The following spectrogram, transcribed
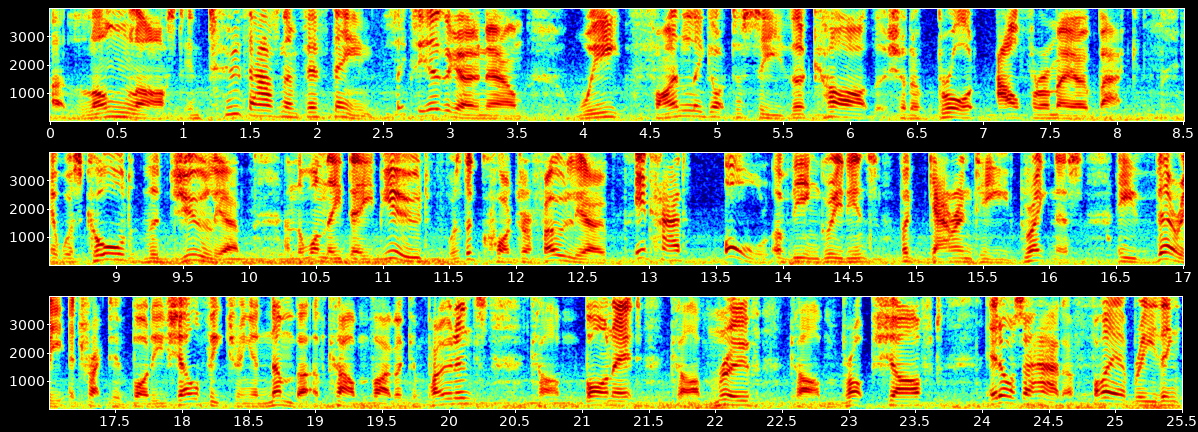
at long last, in 2015, six years ago now, we finally got to see the car that should have brought Alfa Romeo back. It was called the Giulia, and the one they debuted was the Quadrifoglio. It had all of the ingredients for guaranteed greatness. A very attractive body shell featuring a number of carbon fibre components, carbon bonnet, carbon roof, carbon prop shaft. It also had a fire-breathing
